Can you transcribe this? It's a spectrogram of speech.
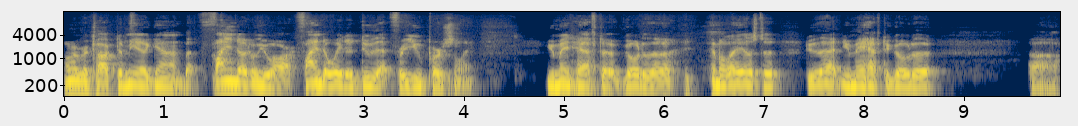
Don't ever talk to me again, but find out who you are. Find a way to do that for you personally. You may have to go to the Himalayas to do that. You may have to go to uh,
